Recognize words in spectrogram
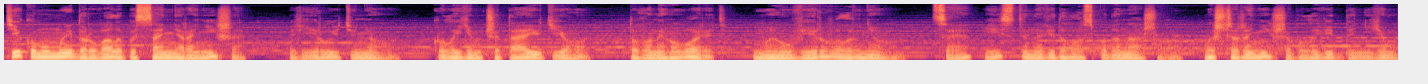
Ті, кому ми дарували писання раніше, вірують у нього. Коли їм читають його, то вони говорять: ми увірували в нього. Це істина від Господа нашого. Ми ще раніше були віддані йому.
